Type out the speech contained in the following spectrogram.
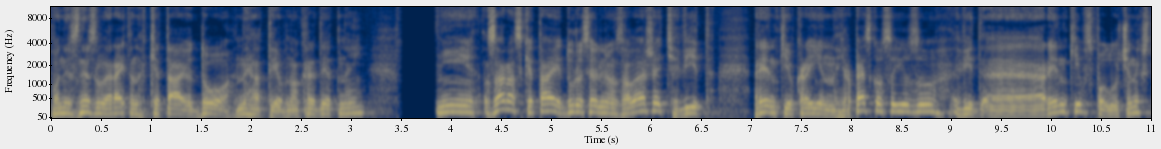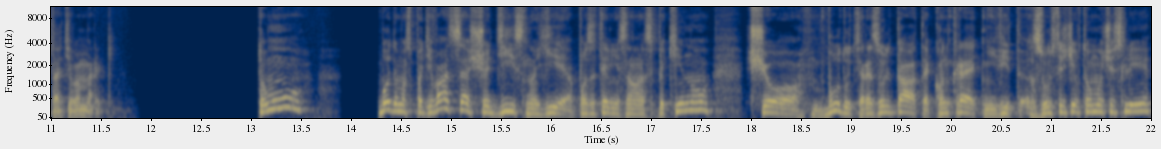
вони знизили рейтинг Китаю до негативно кредитний. І зараз Китай дуже сильно залежить від ринків країн Європейського Союзу, від е, ринків Сполучених Штатів Америки. Будемо сподіватися, що дійсно є позитивні сигнали з Пекіну, що будуть результати конкретні від зустрічі, в тому числі.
